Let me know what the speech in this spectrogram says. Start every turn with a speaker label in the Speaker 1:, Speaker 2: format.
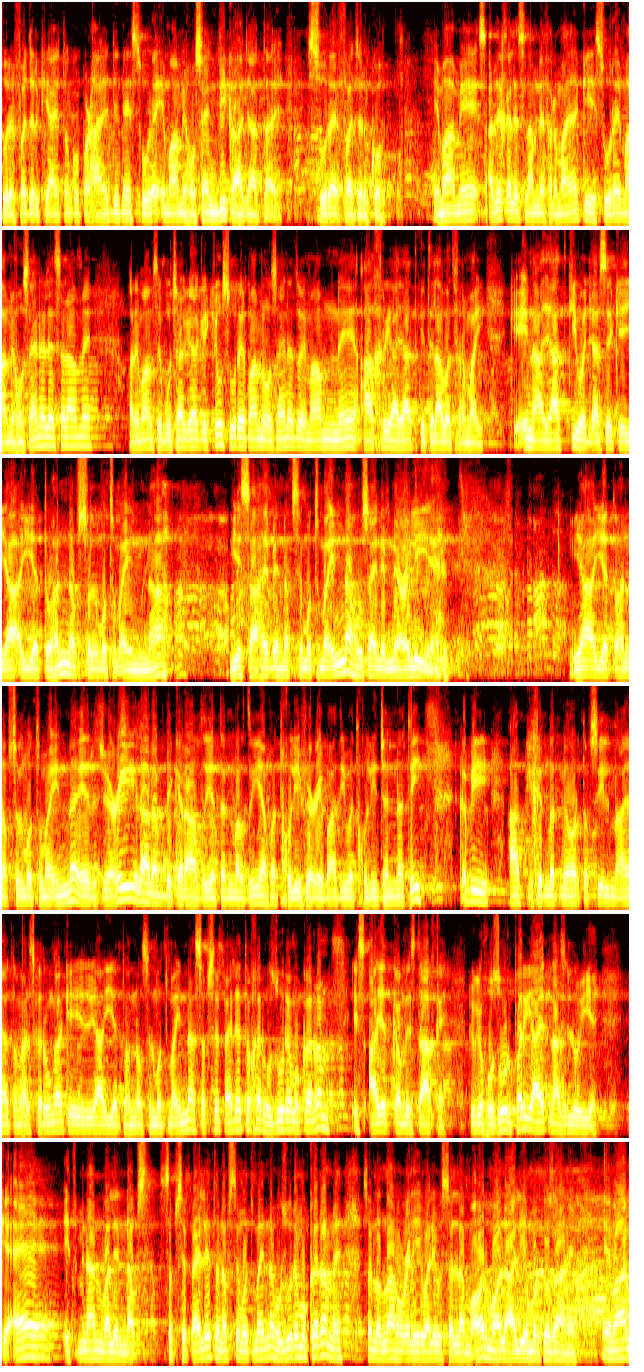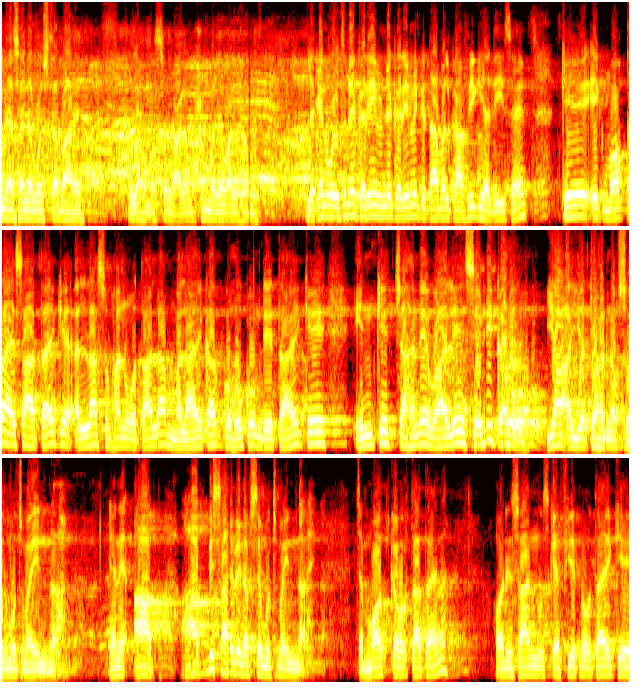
Speaker 1: सूर्य फजर की आयतों को पढ़ा है जिन्हें सूर्य इमाम हुसैन भी कहा जाता है सूर्य फजर को। इमाम सदक ने फरमाया कि सूर्य इमाम हुसैन सलाम है, और इमाम से पूछा गया कि क्यों सूर्य इमाम हुसैन है तो इमाम ने आखिरी आयात की तिलावत फरमाई कि इन आयात की वजह से कि या तो नफ्सुलमतमना ये साहिब नफ्स मुतमना हुसैन इबन अली है। या कभी आपकी खिदमत में और तफसील में आया तो मैं अर्ज़ करूँगा कि या ये तो नफ्सुलमतमना सबसे पहले तो खैर हुजूर मुकर्रम इस आयत का मजदाक है, क्योंकि हजूर पर ही आयत नाजिल हुई है कि ए इतमान वाले नफ्स, सबसे पहले तो नफ्स मुतमना हुजूर मुकर्रम है, सल्लल्लाहु वसलम और मौला अली मुर्तज़ा है, इमाम हसन मुशतबा है। अल्लाह महमद लेकिन वो इतने करीब इतने करीब किताब काफ़ी की हदीस है कि एक मौका ऐसा आता है कि अल्लाह सुबहान व ताली मलाइका को हुक्म देता है कि इनके चाहने वाले से भी कहो, या अयत नफ्सुलमतमना यानी आप आप भी साहिब नफ्स मुतमना है। जब मौत का वक्त आता है ना, और इंसान उस कैफियत में होता है कि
